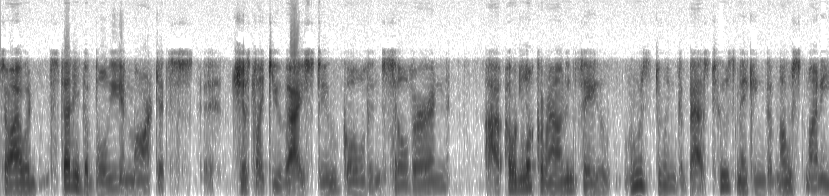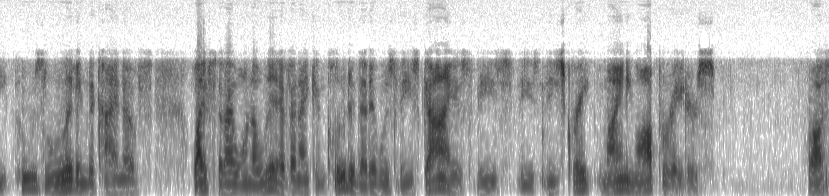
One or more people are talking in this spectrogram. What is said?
so I would study the bullion markets, uh, just like you guys do, gold and silver, and I, would look around and say, who's doing the best? Who's making the most money? Who's living the kind of life that I want to live? And I concluded that it was these guys, these these these great mining operators, Ross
